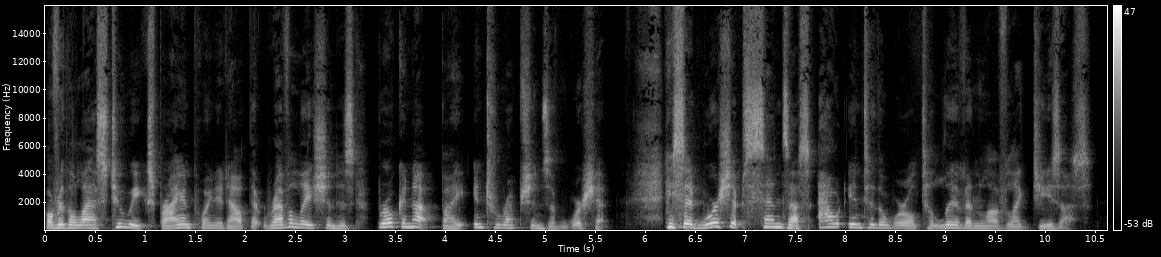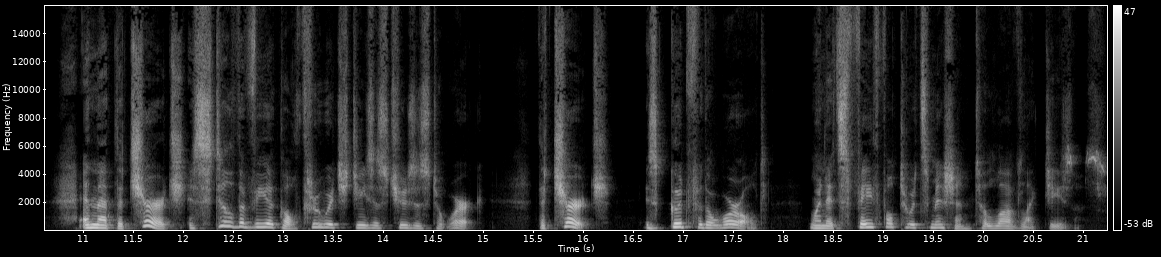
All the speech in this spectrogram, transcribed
Over the last two weeks, Brian pointed out that Revelation is broken up by interruptions of worship. He said worship sends us out into the world to live and love like Jesus, and that the church is still the vehicle through which Jesus chooses to work. The church is good for the world when it's faithful to its mission to love like Jesus.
